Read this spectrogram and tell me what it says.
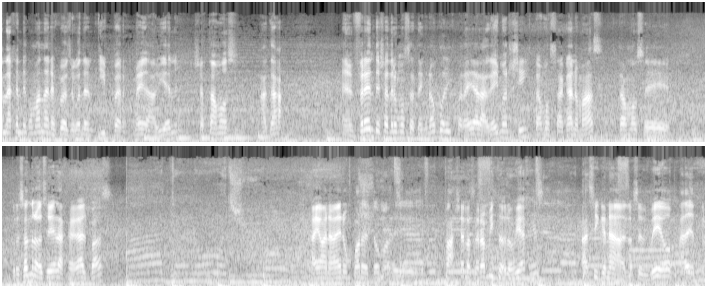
onda gente? ¿Cómo andan? Espero que se encuentren hiper, mega bien. Ya estamos acá enfrente, ya tenemos a Tecnópolis para ir a la Gamer G. Estamos acá nomás. Estamos eh, cruzando lo que sería la General Paz. Ahí van a ver un par de tomas de... Ya los habrán visto de los viajes. Así que nada, los veo adentro.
